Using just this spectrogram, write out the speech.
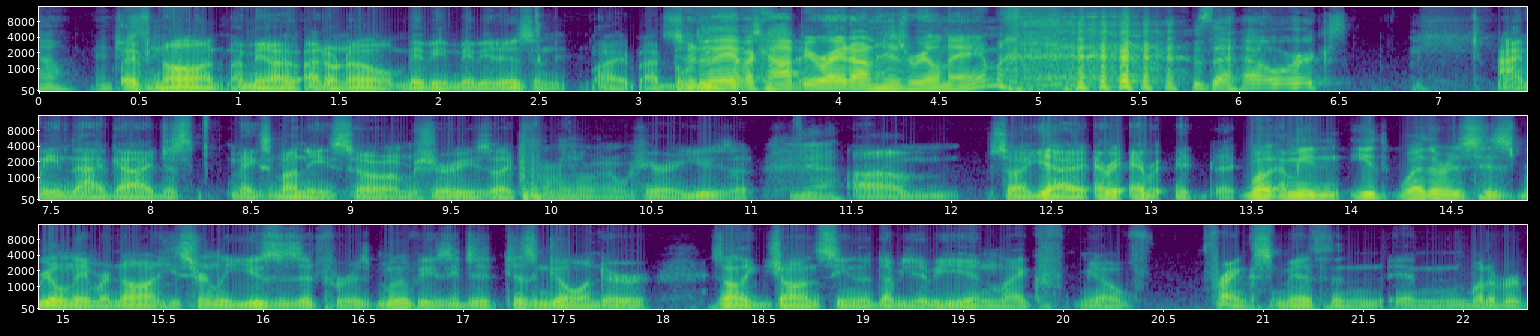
Oh, interesting. If not, I mean, I, I don't know. Maybe maybe it isn't. I, I so do they have a copyright on his real name? Is that how it works? I mean, that guy just makes money, so I'm sure he's like, here, to use it. Yeah. Um. So yeah, every, every well, I mean, whether it's his real name or not, he certainly uses it for his movies. He doesn't go under. It's not like John Cena, WWE, and like you know Frank Smith and in whatever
